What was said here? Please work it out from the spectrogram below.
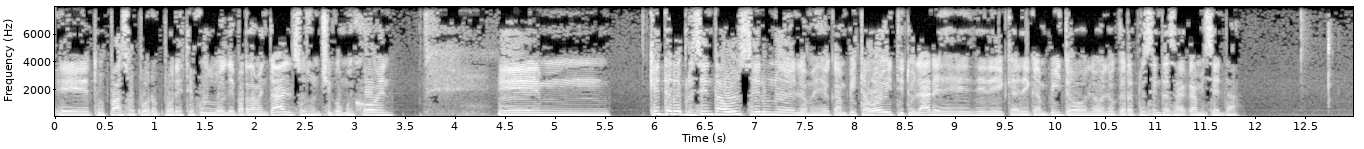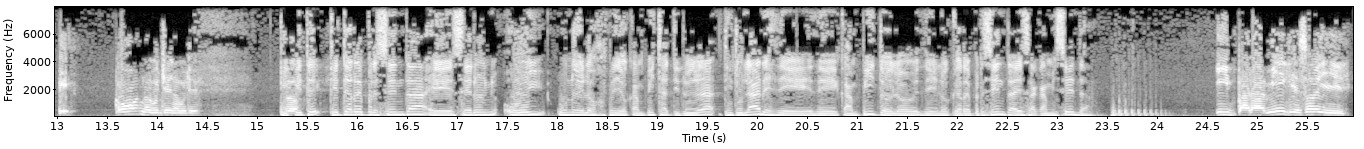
eh, tu paso por, por este fútbol departamental, sos un chico muy joven. Eh, ¿Qué te representa vos ser uno de los mediocampistas hoy titulares de, de, de- de Campito, lo, lo que representa esa camiseta? ¿Cómo? No escuché, no escuché. ¿Y ¿Qué te, qué te representa eh, ser un- hoy uno de los mediocampistas titular- titulares de, de Campito, lo- de lo que representa esa camiseta? Y para mí que soy,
